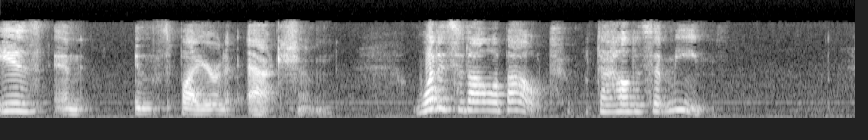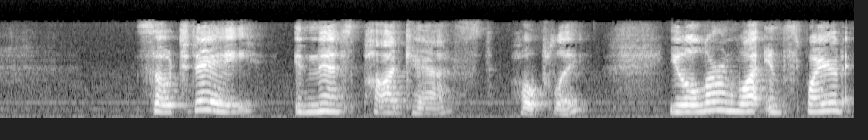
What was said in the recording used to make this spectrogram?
is an inspired action. What is it all about? What the hell does it mean? So today, in this podcast, hopefully, you'll learn what inspired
